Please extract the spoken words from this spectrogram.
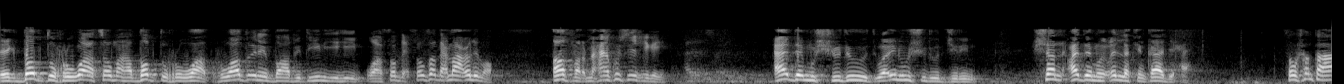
eeg dabtu ruwaad soo maaha dabtu ruwaad. Ruwaaddu inay daabitiin yihiin. Waa saddex soo saddex maa culimo? Afar maxaa ku sii xigay? Cadamu shuduud waa inuun shuduud jirin. Shan cadamu cilatin qaadixa. Saw shantaa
